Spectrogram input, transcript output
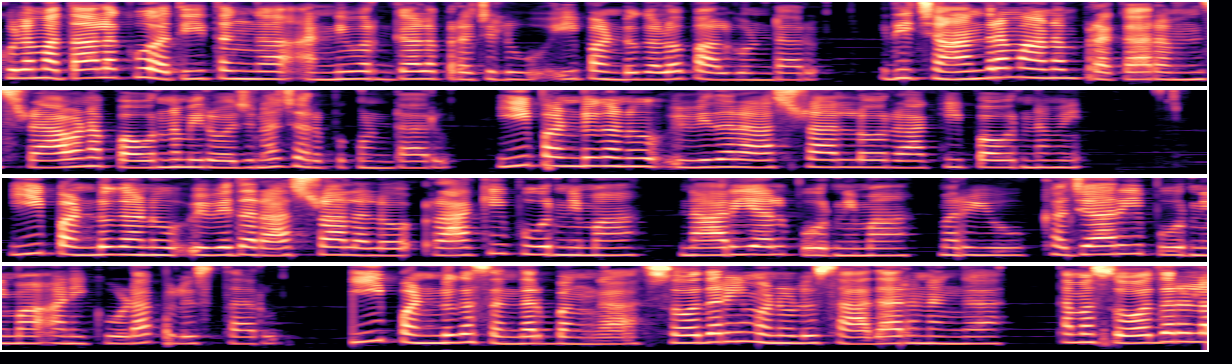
కుల మతాలకు అతీతంగా అన్ని వర్గాల ప్రజలు ఈ పండుగలో పాల్గొంటారు. ఇది చాంద్రమానం ప్రకారం శ్రావణ పౌర్ణమి రోజున జరుపుకుంటారు. ఈ పండుగను వివిధ రాష్ట్రాల్లో రాఖీ పౌర్ణమి ఈ పండుగను వివిధ రాష్ట్రాలలో రాఖీ పూర్ణిమ నారియాల్ పూర్ణిమ మరియు ఖజారీ పూర్ణిమ అని కూడా పిలుస్తారు. ఈ పండుగ సందర్భంగా సోదరీమణులు సాధారణంగా తమ సోదరుల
